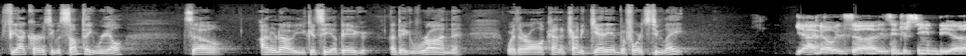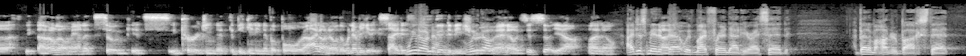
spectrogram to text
fiat currency with something real. So I don't know. You could see a big a big run where they're all kind of trying to get in before it's too late. Yeah, no, it's uh, it's interesting. The, uh, I don't know, man. It's so it's encouraging at the beginning of a bull. I don't know that whenever you get excited, we don't it's know. good to be true. I know. It's just so yeah. I know. I just made a I bet know. with my friend out here. I said, I bet him a hundred bucks that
